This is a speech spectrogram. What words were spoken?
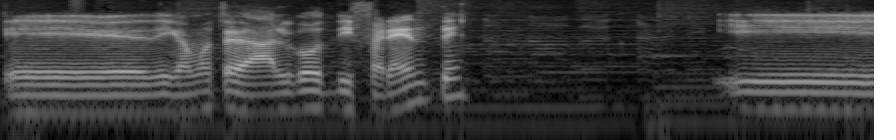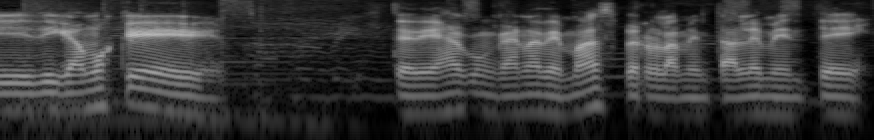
que digamos te da algo diferente y digamos que te deja con ganas de más, pero lamentablemente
